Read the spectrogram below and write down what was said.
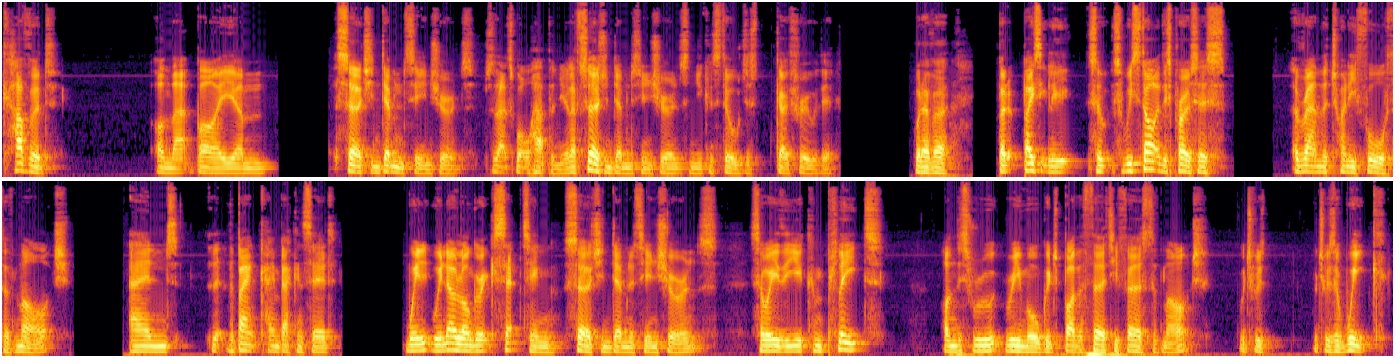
covered on that by um, search indemnity insurance, so that's what will happen. You'll have search indemnity insurance, and you can still just go through with it, whatever. But basically, so so we started this process around the 24th of March, and the bank came back and said, we, We're no longer accepting search indemnity insurance. So either you complete on this remortgage by the 31st of March, which was which was a week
